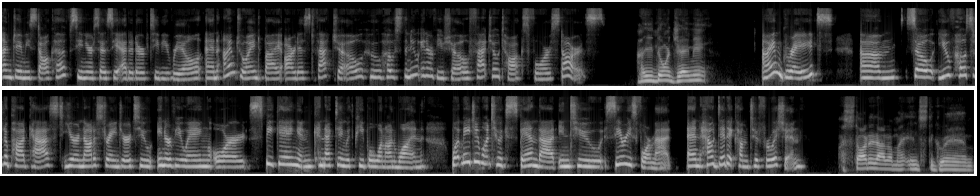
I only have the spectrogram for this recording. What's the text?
I'm Jamie Stalcup, Senior Associate Editor of TV Real, and I'm joined by artist Fat Joe, who hosts the new interview show Fat Joe Talks for Starz. How are you doing, Jamie? I'm great. Um, so you've hosted a podcast. You're not a stranger to interviewing or speaking and connecting with people one-on-one. What made you want to expand that into series format, and how did it come to fruition? I started out on my Instagram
